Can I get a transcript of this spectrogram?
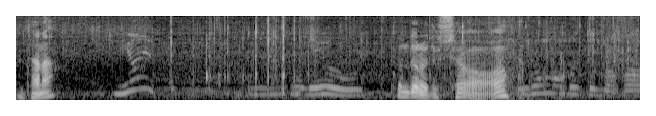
괜찮아? 흔들어 주세요 이런 먹을 때 먹어.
